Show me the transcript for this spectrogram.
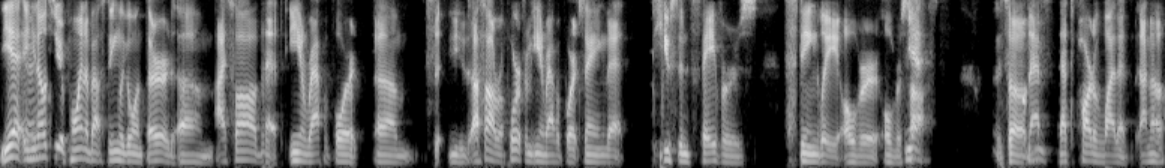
Yeah, and you know, to your point about Stingley going third, um, I saw that Ian Rapoport. Um, I saw a report from Ian Rapoport saying that Houston favors Stingley over over Yeah. Sauce. So that's that's part of why that I know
